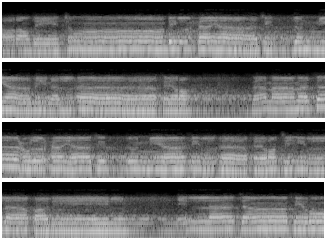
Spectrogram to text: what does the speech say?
أرضيتم بالحياة الدنيا من الآخرة؟ فما متاع الحياة الدنيا في الآخرة إلا قليل. إلا تنفروا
